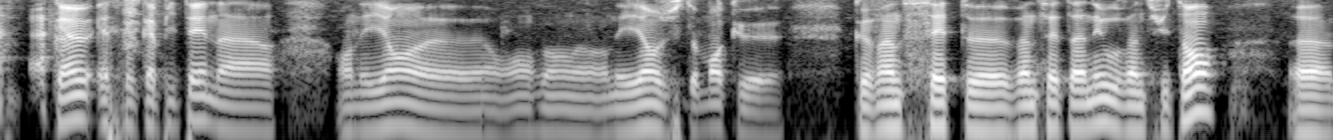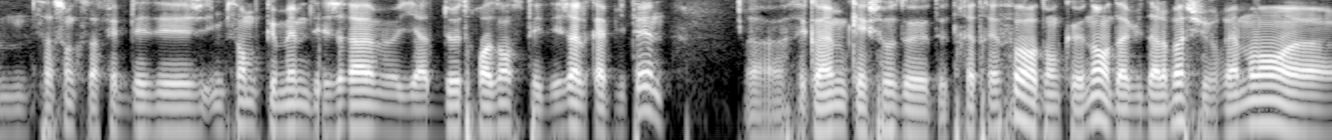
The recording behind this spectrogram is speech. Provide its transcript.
quand même, être capitaine en ayant, en, ayant justement que, que 27, 27 années ou 28 ans, sachant que ça fait il me semble que même déjà il y a 2-3 ans c'était déjà le capitaine euh, c'est quand même quelque chose de, très très fort. Donc euh, non, David Alaba, je suis vraiment euh,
